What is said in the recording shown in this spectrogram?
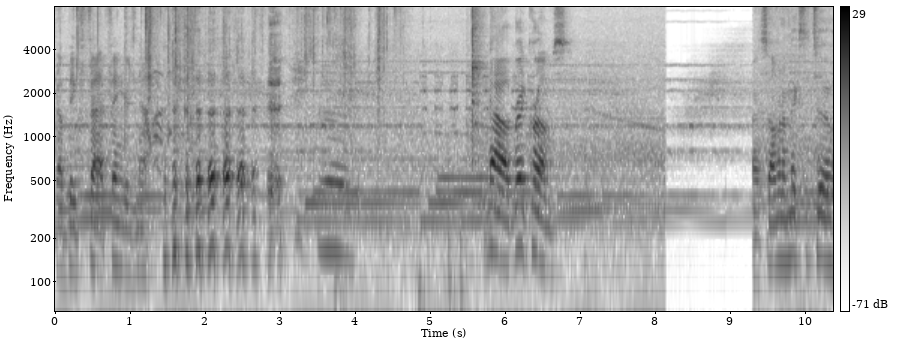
Got big fat fingers now. now, breadcrumbs. Alright, so I'm gonna mix the two.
